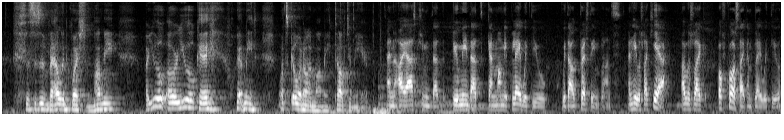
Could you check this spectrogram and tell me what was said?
this is a valid question. Mommy, are you are you okay? I mean, what's going on, mommy? Talk to me here. And I asked him that, do you mean that can mommy play with you without breast implants? And he was like, yeah. I was like, of course I can play with you.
